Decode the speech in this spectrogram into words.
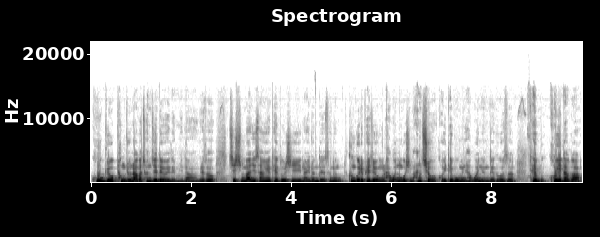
고교 평준화가 전제되어야 됩니다. 그래서 70만 이상의 대도시나 이런 데서는 근거리 배정을 하고 있는 곳이 많죠. 거의 대부분이 하고 있는데 그것은 대부, 거의 다가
